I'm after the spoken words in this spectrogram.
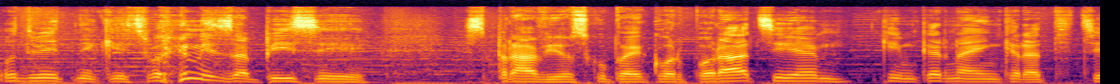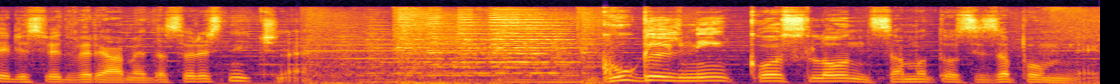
odvetniki s svojimi zapisi spravijo skupaj korporacije, ki jim kar naenkrat cel svet verjame, da so resnične. Google ni koslon, samo to si zapomni.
